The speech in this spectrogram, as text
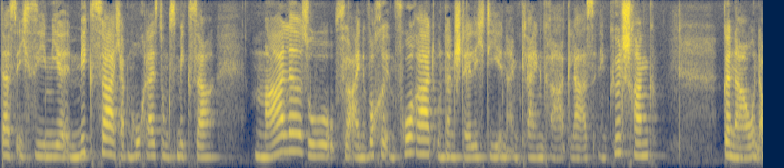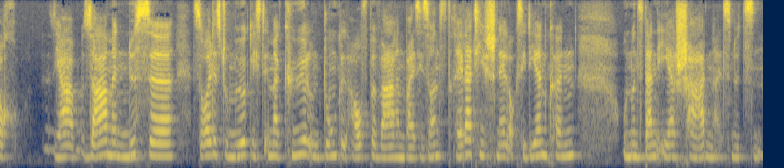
dass ich sie mir im Mixer, ich habe einen Hochleistungsmixer, male, so für eine Woche im Vorrat und dann stelle ich die in einem kleinen Glas in den Kühlschrank. Genau, und auch ja, Samen, Nüsse solltest du möglichst immer kühl und dunkel aufbewahren, weil sie sonst relativ schnell oxidieren können und uns dann eher schaden als nützen.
